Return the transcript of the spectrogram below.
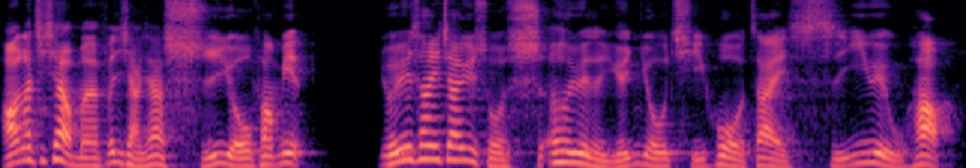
好，那接下来我们来分享一下石油方面。纽约商业交易所十二月的原油期货在十一月五号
